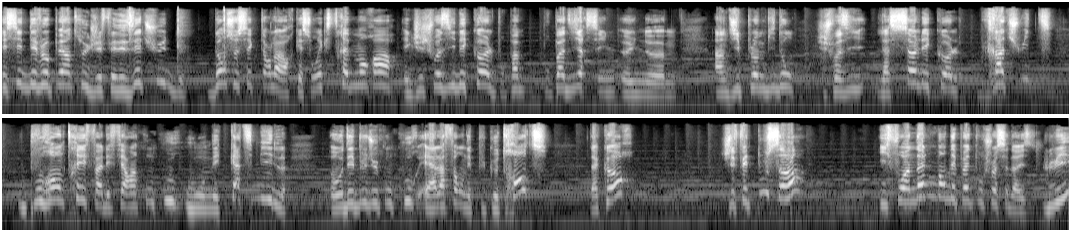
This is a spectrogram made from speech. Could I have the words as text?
essayer de développer un truc. J'ai fait des études dans ce secteur-là, alors qu'elles sont extrêmement rares, et que j'ai choisi l'école, pour pas, pas dire c'est une, euh, un diplôme bidon, j'ai choisi la seule école gratuite où pour rentrer, il fallait faire un concours où on est 4000 au début du concours, et à la fin, on n'est plus que 30, d'accord? J'ai fait tout ça, il faut un allemand des pour choisir. Lui,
